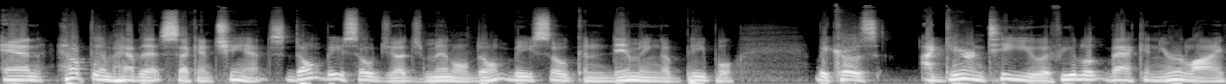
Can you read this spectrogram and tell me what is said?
and help them have that second chance. Don't be so judgmental. Don't be so condemning of people because I guarantee you, if you look back in your life,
